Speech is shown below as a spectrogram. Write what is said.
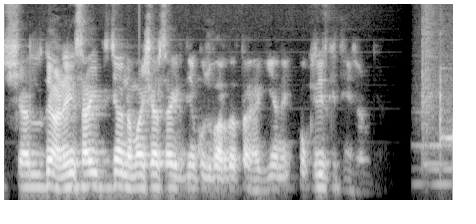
ਸ਼ਾਇਦ ਲੁਧਿਆਣੇ ਸਾਈਡ ਜਾਂ ਨਵਾਂ ਸ਼ਹਿਰ ਸਾਈਡ ਦੀਆਂ ਕੁਝ ਵਾਰਦਾਤਾਂ ਹੈਗੀਆਂ ਨੇ ਉਹ ਕਲੀਅਰ ਕੀਤੀਆਂ ਜਾਣ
